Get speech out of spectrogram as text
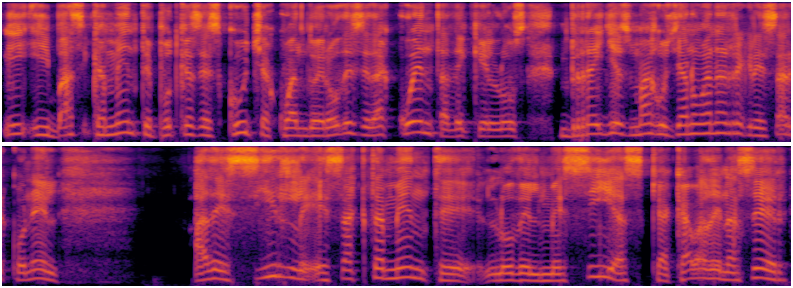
Y, y, básicamente podcast escucha cuando Herodes se da cuenta de que los reyes magos ya no van a regresar con él a decirle exactamente lo del Mesías que acaba de nacer.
